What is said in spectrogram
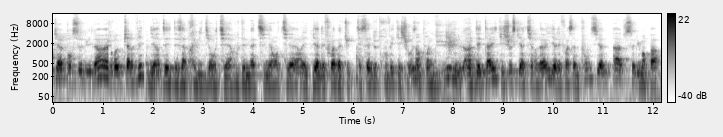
c'était le cas pour celui-là. Sur Pierre Vive, dire des, des après-midi entières ou des matinées entières. Et il y a des fois, bah, tu essayes de trouver quelque chose, un point de vue, un détail, quelque chose qui attire l'œil. Il y a des fois, ça ne fonctionne absolument pas.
